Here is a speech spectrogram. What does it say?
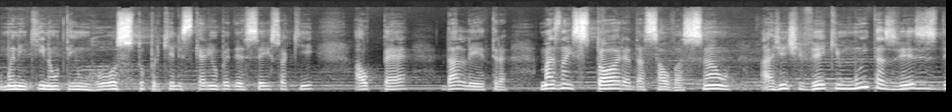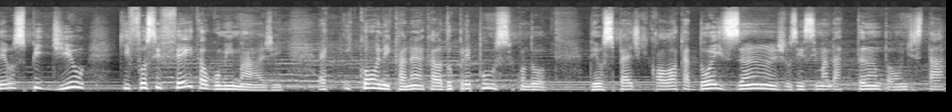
o manequim não tem um rosto, porque eles querem obedecer isso aqui ao pé da letra. Mas na história da salvação, a gente vê que muitas vezes Deus pediu que fosse feita alguma imagem. É icônica, né? Aquela do prepúcio, quando Deus pede que coloca dois anjos em cima da tampa onde está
